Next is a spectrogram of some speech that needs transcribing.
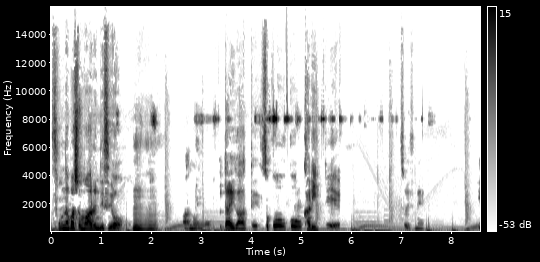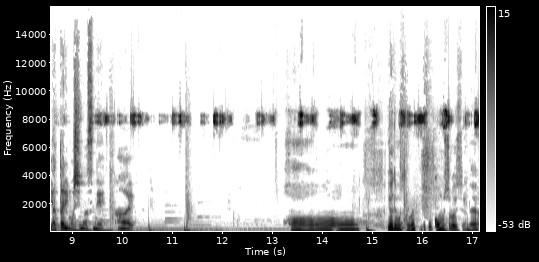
そんな場所もあるんですよ。うんうん。あの、舞台があって、そこをこう借りて、そうですね、やったりもしますね。はい。はあ。いや、でもそれって結構面白いですよね。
